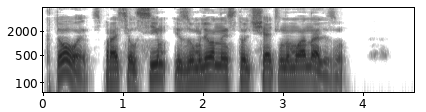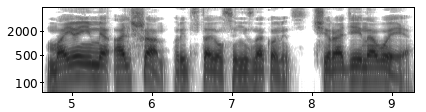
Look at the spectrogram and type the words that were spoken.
«Кто вы?» — спросил Сим, изумленный столь тщательному анализу. «Мое имя Альшан», — представился незнакомец, — «чародей Навея».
